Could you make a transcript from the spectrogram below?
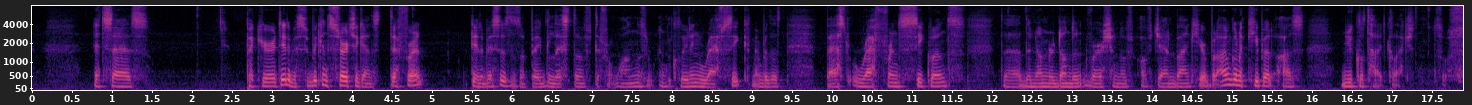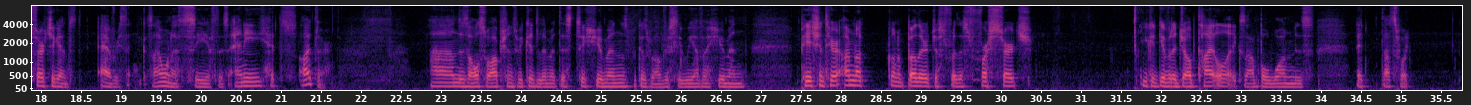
it says pick your database. So we can search against different databases. There's a big list of different ones including refseq. Remember the best reference sequence the, the non-redundant version of, of GenBank here? But I'm going to keep it as nucleotide collection. So search against everything because I want to see if there's any hits out there. And there's also options we could limit this to humans because obviously we have a human patient here. I'm not going to bother just for this first search. You could give it a job title. Example one is it. That's what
